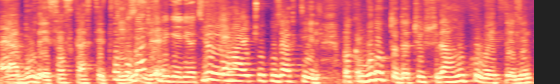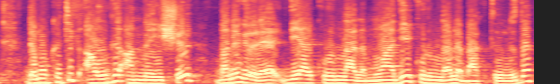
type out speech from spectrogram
Yani burada esas kastettiğimizle... Çok uzak gibi geliyor Türkiye. Yok, hayır çok uzak değil. Bakın bu noktada Türk Silahlı Kuvvetleri'nin demokratik algı anlayışı bana göre diğer kurumlarla, muadil kurumlarla baktığımızda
